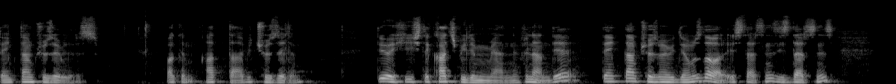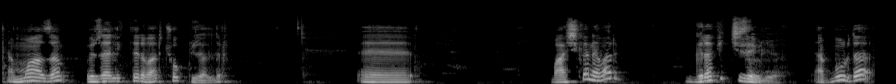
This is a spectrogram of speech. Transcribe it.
Denklem çözebiliriz. Bakın hatta bir çözelim. Diyor ki işte kaç bilinmeyenli falan diye denklem çözme videomuz da var. İsterseniz izlersiniz. Yani muazzam özellikleri var. Çok güzeldir. Ee, başka ne var? Grafik çizebiliyor. Yani burada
